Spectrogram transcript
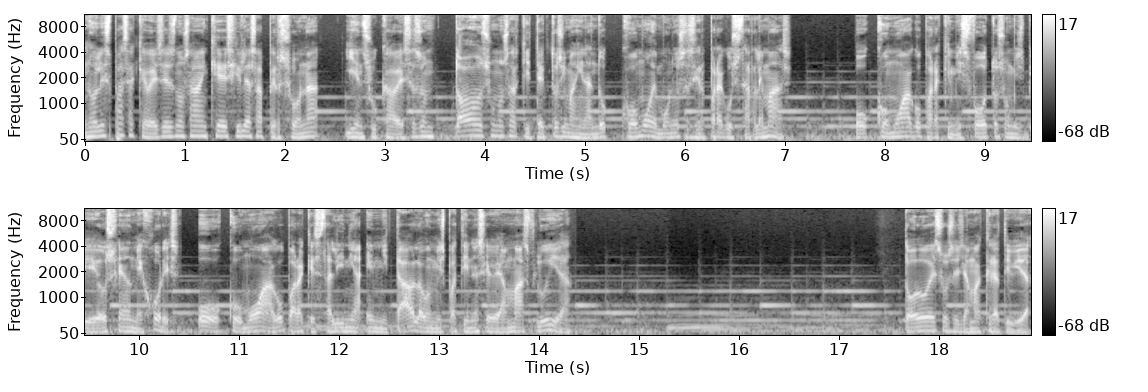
¿No les pasa que a veces no saben qué decirle a esa persona y en su cabeza son todos unos arquitectos imaginando cómo demonios hacer para gustarle más? ¿O cómo hago para que mis fotos o mis videos sean mejores? ¿O cómo hago para que esta línea en mi tabla o en mis patines se vea más fluida? Todo eso se llama creatividad.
